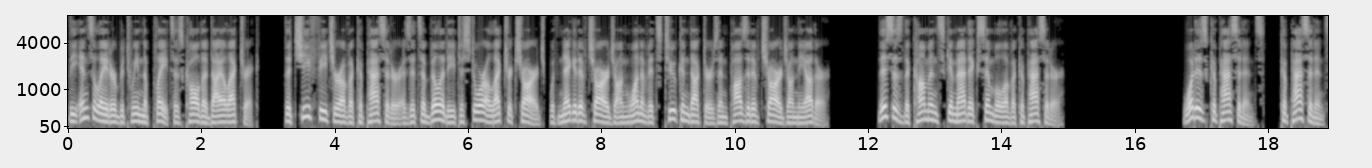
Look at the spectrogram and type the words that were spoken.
The insulator between the plates is called a dielectric. The chief feature of a capacitor is its ability to store electric charge, with negative charge on one of its two conductors and positive charge on the other. This is the common schematic symbol of a capacitor. What is capacitance? Capacitance,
